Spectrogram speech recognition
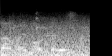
何枚も置い。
